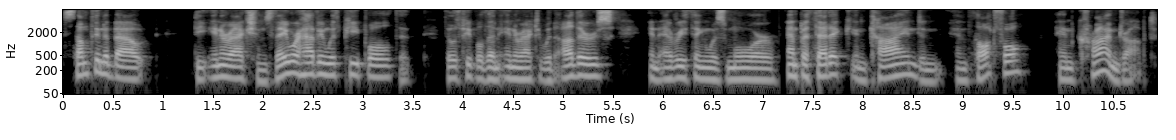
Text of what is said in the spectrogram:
something about the interactions they were having with people, that those people then interacted with others, and everything was more empathetic and kind and, and thoughtful and crime dropped.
